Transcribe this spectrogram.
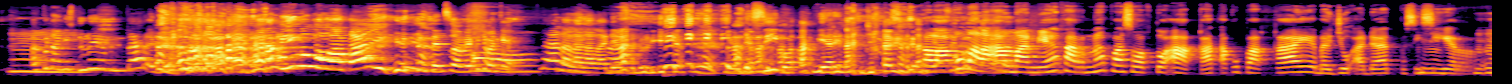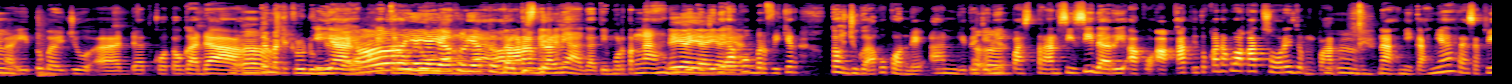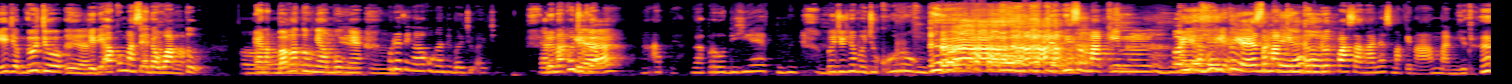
Aku nangis dulu ya bentar aja. Karena bingung mau ngapain. Dan suamiku cuma kayak lah lah lah lah dia gak peduli. ya udah sih botak biarin aja. Kalau aku malah amannya karena pas waktu akad aku pakai baju adat pesisir, Nah, itu baju adat Koto Gadang. Dia pakai kerudung gitu iya, ya? yang pakai Oh, kerudung. iya, iya, yang aku lihat tuh, bagus bilang ini agak timur tengah nih Iya, gitu. iya, Jadi iya, aku berpikir toh juga aku kondean gitu. Jadi pas transisi dari aku akad itu kan aku akad sore jam 4. Nah, nikahnya resepsinya jam 7. Iya. Jadi aku masih ada waktu. Enak banget tuh nyambungnya. Udah tinggal aku ganti baju aja. Dan Enak aku juga ya? maaf ya nggak perlu diet bajunya baju kurung jadi semakin Oh iya, apa gitu ya semakin ya. gendut pasangannya semakin aman gitu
